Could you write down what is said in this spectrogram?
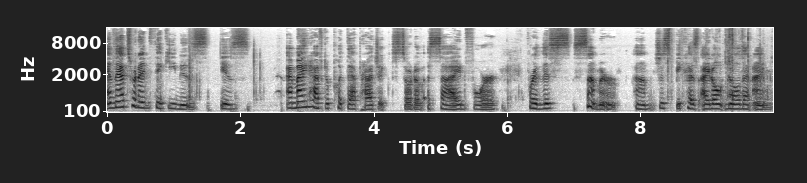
and that's what I'm thinking is is I might have to put that project sort of aside for for this summer, um, just because I don't know that I'm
